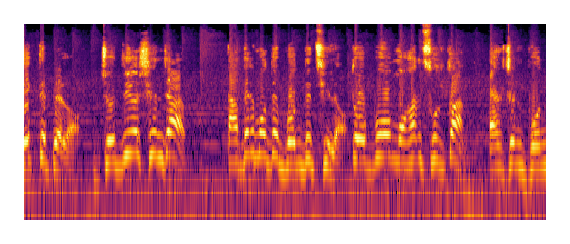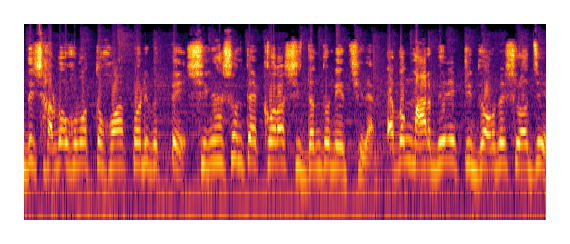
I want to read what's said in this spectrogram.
দেখতে পেল। যদিও সেনজার তাদের মধ্যে বন্দী ছিল, তবুও মহান সুলতান একজন বন্দী সার্বভৌমত্ব হওয়ার পরিবর্তে সিংহাসন ত্যাগ করার সিদ্ধান্ত নিয়েছিলেন এবং মার্ভের একটি দরবেশ লজে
